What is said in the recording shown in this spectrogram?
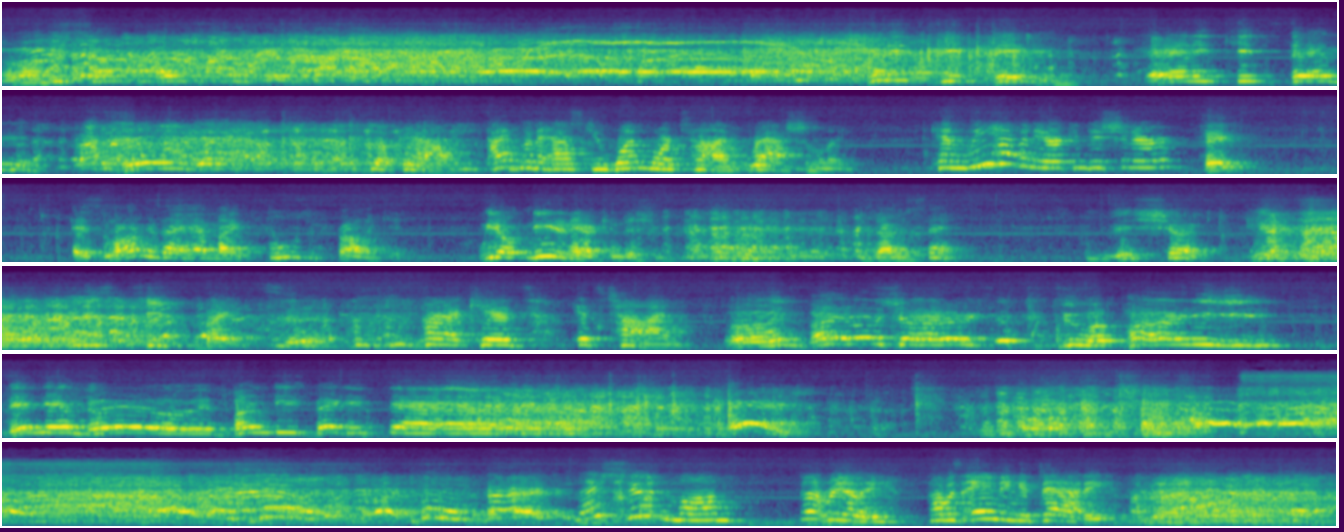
And Look, I'm going to ask you one more time rationally. Can we have an air conditioner? Hey, as long as I have my fools to frolic in, we don't need an air conditioner. As I was saying, this shark with his teeth bites. All right, kids, it's time. Oh, invite all the sharks to a party. Then they'll know that Bundy's back in town. Hey! Nice shooting, Mom. Not really. I was aiming at Daddy.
